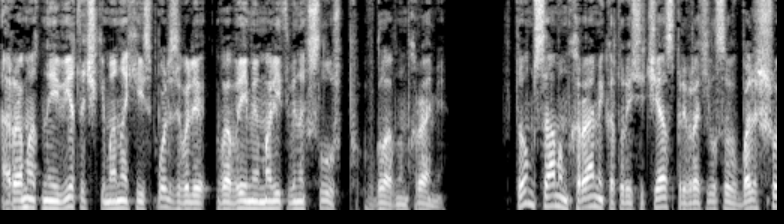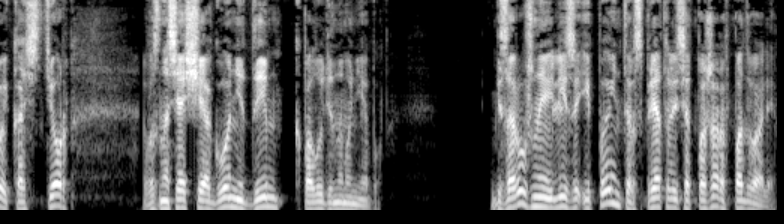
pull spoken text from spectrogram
Ароматные веточки монахи использовали во время молитвенных служб в главном храме том самом храме, который сейчас превратился в большой костер, возносящий огонь и дым к полуденному небу. Безоружные Лиза и Пейнтер спрятались от пожара в подвале.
